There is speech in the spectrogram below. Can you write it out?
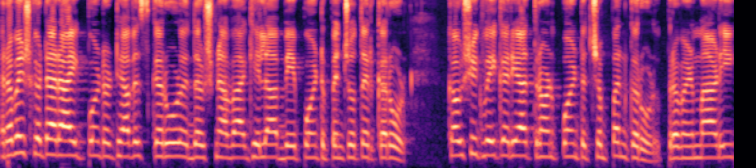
રમેશ કટારા એક પોઈન્ટ અઠ્યાવીસ કરોડ, દર્શના વાઘેલા બે પોઈન્ટ પંચોતેર કરોડ, કૌશિક વેકરિયા ત્રણ પોઈન્ટ છપ્પન કરોડ, પ્રવીણ માળી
